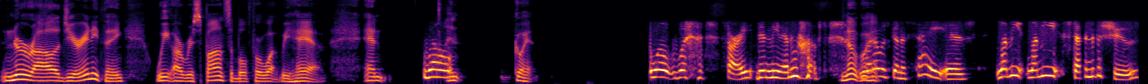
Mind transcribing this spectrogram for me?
neurology or anything. We are responsible for what we have. And Well, and go ahead. well, what, sorry, didn't mean to interrupt. No, go what ahead. I was going to say is let me let me step into the shoes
